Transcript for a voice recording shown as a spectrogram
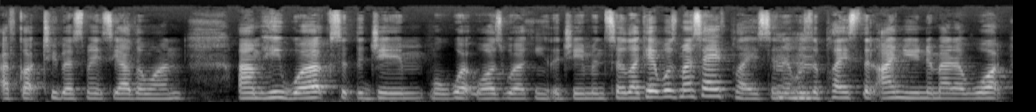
I've got two best mates. The other one, um, he works at the gym or what was working at the gym, and so like it was my safe place, and it was the place that I knew no matter what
